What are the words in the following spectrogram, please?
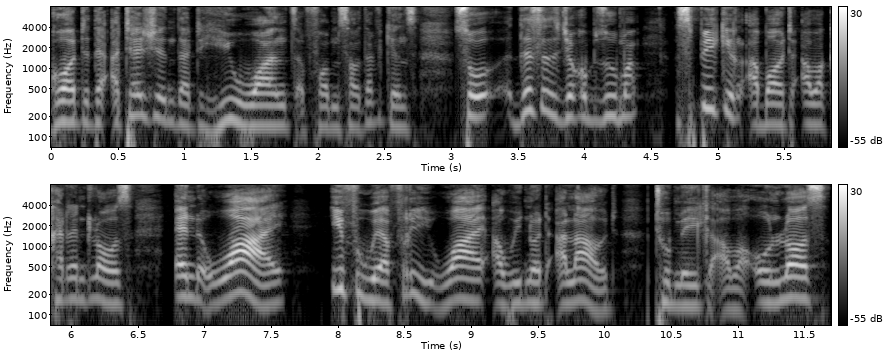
got the attention that he wants from South Africans. So this is Jacob Zuma speaking about our current laws and why if we are free, why are we not allowed to make our own laws?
